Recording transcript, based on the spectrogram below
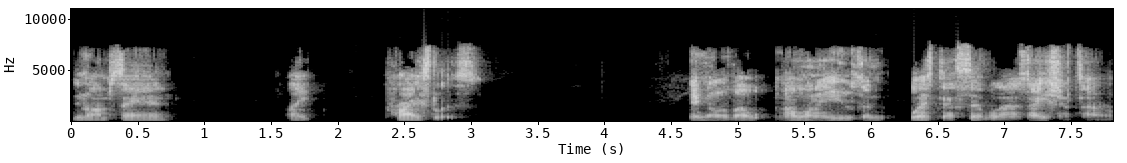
You know what I'm saying? Like priceless. You know, if I, if I want to use a Western civilization term,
